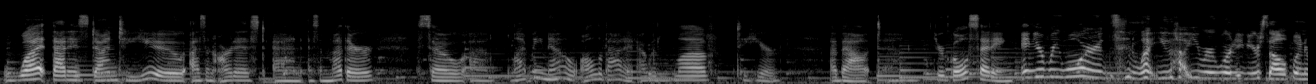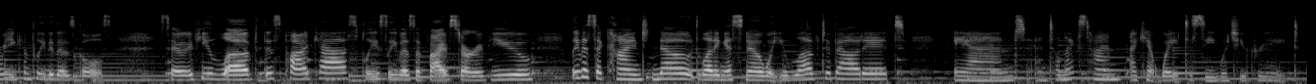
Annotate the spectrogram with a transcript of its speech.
what that has done to you as an artist and as a mother. So uh, let me know all about it. I would love to hear about um, your goal setting and your rewards and what you how you rewarded yourself whenever you completed those goals. So if you loved this podcast, please leave us a five-star review. Leave us a kind note letting us know what you loved about it. And until next time, I can't wait to see what you create.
